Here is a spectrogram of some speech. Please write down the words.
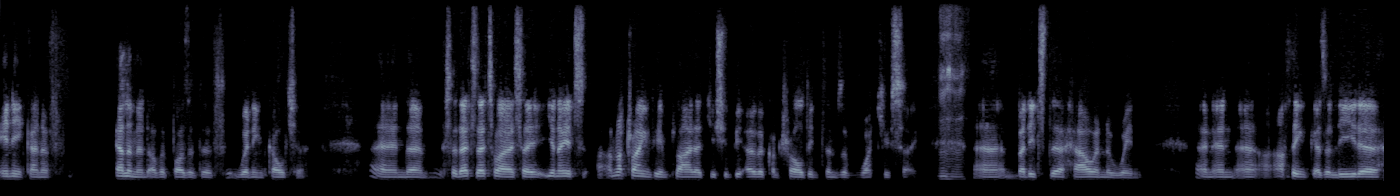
any kind of element of a positive winning culture. And um, so that's that's why I say, you know, it's. I'm not trying to imply that you should be over controlled in terms of what you say mm-hmm. uh, but it's the how and the when. And and uh, I think as a leader,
